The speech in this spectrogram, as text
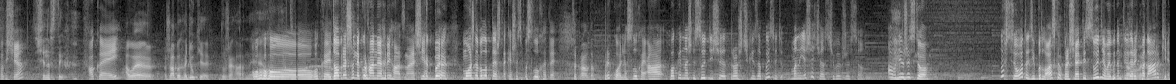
Вообще? Ще не встиг. Окей. Але жаби гадюки дуже гарний. гурт. Ого, окей. Добре, що не курганний агрегат, знаєш. Якби можна було б теж таке щось послухати. Це правда. Прикольно, слухай, а поки наші судді ще трошечки записують, у мене є ще час, чи ви вже все? А, вони вже все. Ну все, тоді, будь ласка, прощайтесь з суддями і будемо тобі дарити Добре. подарки.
